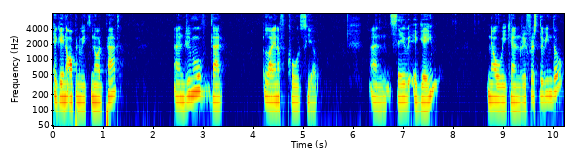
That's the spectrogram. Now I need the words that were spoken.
Again, open with Notepad and remove that line of codes here and save again. Now we can refresh the window.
